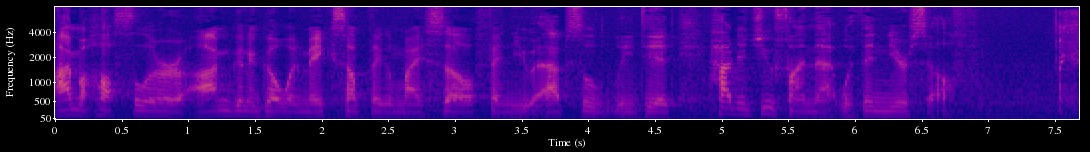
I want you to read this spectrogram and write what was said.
I'm a hustler, I'm going to go and make something of myself, and you absolutely did, how did you find that within yourself?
